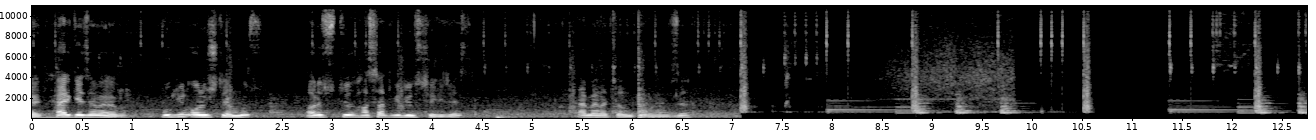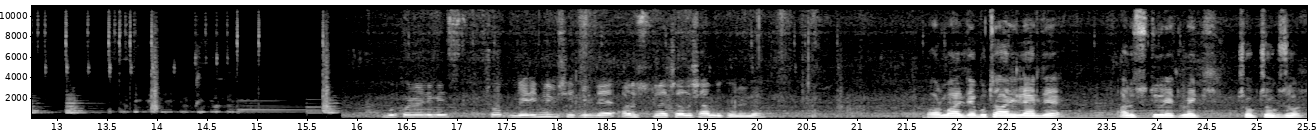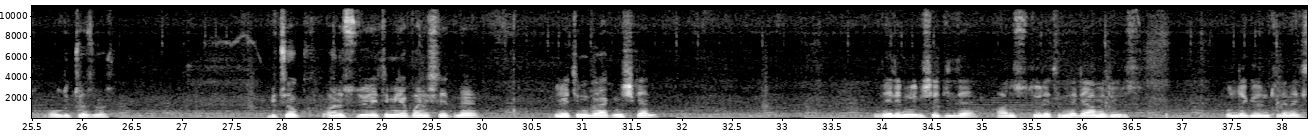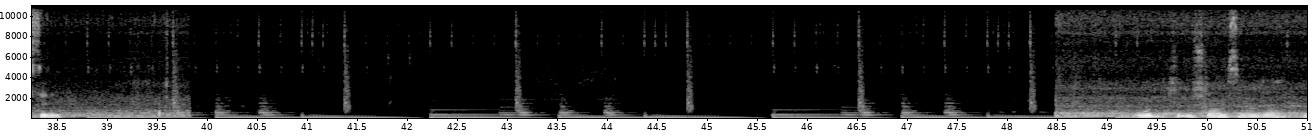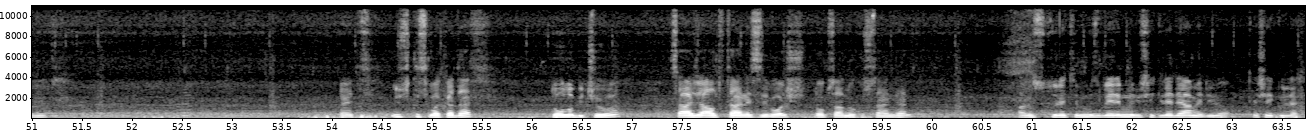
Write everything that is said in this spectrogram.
Evet, herkese merhaba. Bugün 13 Temmuz. Arı sütü hasat videosu çekeceğiz. Hemen açalım kameramızı. Bu kolonimiz çok verimli bir şekilde arı sütüne çalışan bir koloni. Normalde bu tarihlerde arı sütü üretmek çok çok zor, oldukça zor. Birçok arı sütü üretimi yapan işletme üretimi bırakmışken verimli bir şekilde arı sütü üretimine devam ediyoruz. Bunu da görüntülemek istedim. O iki, üç tanesi burada. Evet. Evet, üst kısma kadar dolu birçoğu. Sadece 6 tanesi boş, 99 taneden. Arı süt üretimimiz verimli bir şekilde devam ediyor. Teşekkürler.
